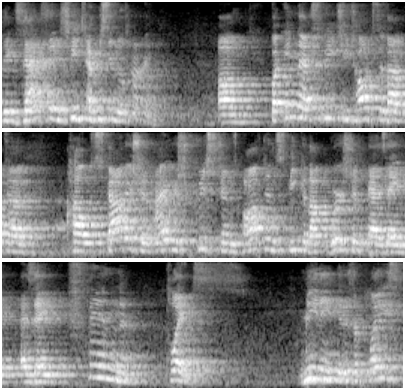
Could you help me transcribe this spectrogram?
the exact same speech every single time. Um, but in that speech, he talks about uh, how Scottish and Irish Christians often speak about worship as a, as a thin place meaning it is a place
